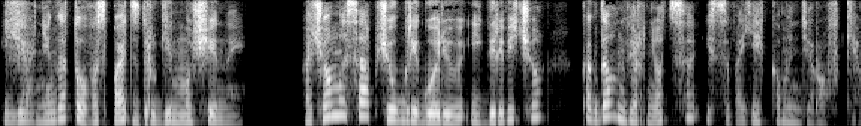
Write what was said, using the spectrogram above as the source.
Я не готова спать с другим мужчиной. О чем и сообщу Григорию Игоревичу, когда он вернется из своей командировки.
